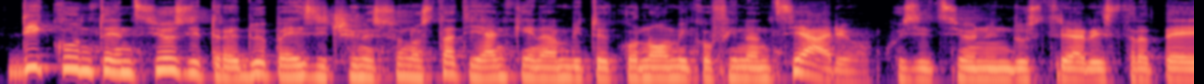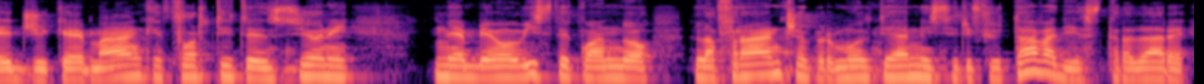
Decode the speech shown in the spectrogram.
di contenziosi tra i due paesi ce ne sono stati anche in ambito economico-finanziario, acquisizioni industriali strategiche, ma anche forti tensioni ne abbiamo viste quando la Francia per molti anni si rifiutava di estradare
